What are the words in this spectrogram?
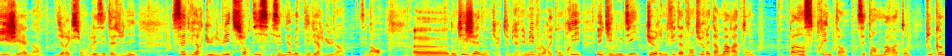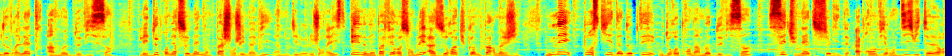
IGN, hein, direction les États-Unis. 7,8 sur 10. Ils aiment bien mettre des virgules, hein. c'est marrant. Euh, donc IGN, donc, qui a bien aimé, vous l'aurez compris, et qui nous dit que Ring Fit Adventure est un marathon. Pas un sprint, hein, c'est un marathon, tout comme devrait l'être un mode de vie sain. Les deux premières semaines n'ont pas changé ma vie, hein, nous dit le, le journaliste, et ne m'ont pas fait ressembler à The Rock comme par magie. Mais pour ce qui est d'adopter ou de reprendre un mode de vie sain, c'est une aide solide. Après environ 18 heures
